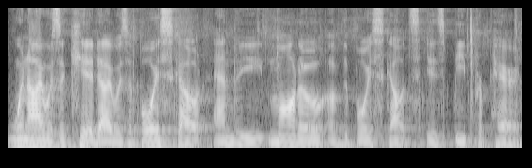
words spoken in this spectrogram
When I was a kid, I was a Boy Scout, and the motto of the Boy Scouts is be prepared.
